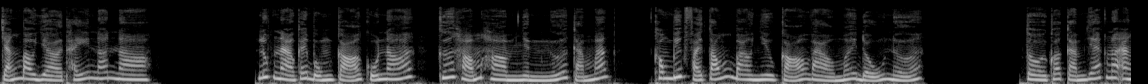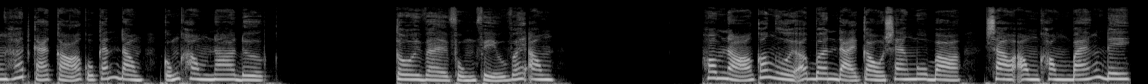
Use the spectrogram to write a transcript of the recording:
chẳng bao giờ thấy nó no. Lúc nào cái bụng cỏ của nó cứ hõm hòm nhìn ngứa cả mắt, không biết phải tống bao nhiêu cỏ vào mới đủ nữa. Tôi có cảm giác nó ăn hết cả cỏ của cánh đồng cũng không no được. Tôi về phụng phịu với ông. Hôm nọ có người ở bên đại cầu sang mua bò, sao ông không bán đi?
